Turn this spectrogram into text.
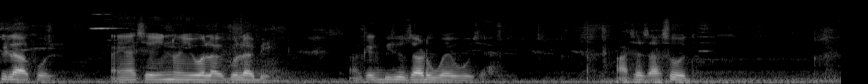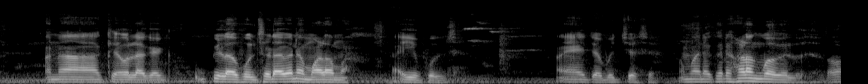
પીળા ફૂલ. અહીંયા છે ઈનો ઓલા ગુલાબી. કંઈક બીજું ઝાડવું એવું છે. આ છે સાસુદ. અને આ કે ઓલા કંઈક પીળા ફૂલ ચડાવે ને માળામાં? આ એ ફૂલ છે. અહીંયા તે બચ્ચે છે. અમારે ઘરે હળંગ વાવેલું છે. તો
